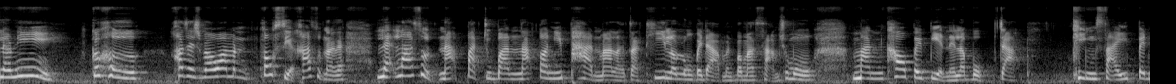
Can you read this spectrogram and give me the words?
แล้วนี่ก็คือเข้าใจใช่ไหมว่ามันต้องเสียค่าสุดหน่อยนะและล่าสุดณปัจจุบันณตอนนี้ผ่านมาหลังจากที่เราลงไปด่ามันประมาณ 3 ชั่วโมง มันเข้าไปเปลี่ยนในระบบจาก คิงไซส์เป็น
